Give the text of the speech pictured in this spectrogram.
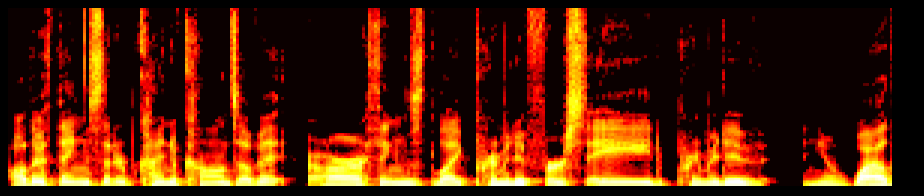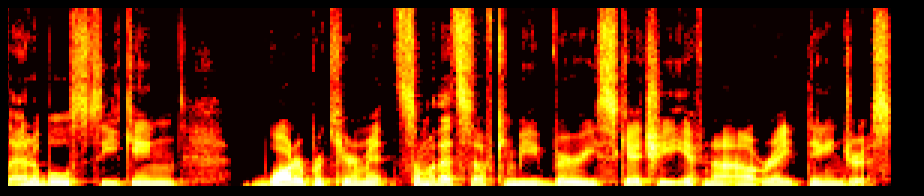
Other things that are kind of cons of it are things like primitive first aid, primitive you know wild edible seeking water procurement some of that stuff can be very sketchy if not outright dangerous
